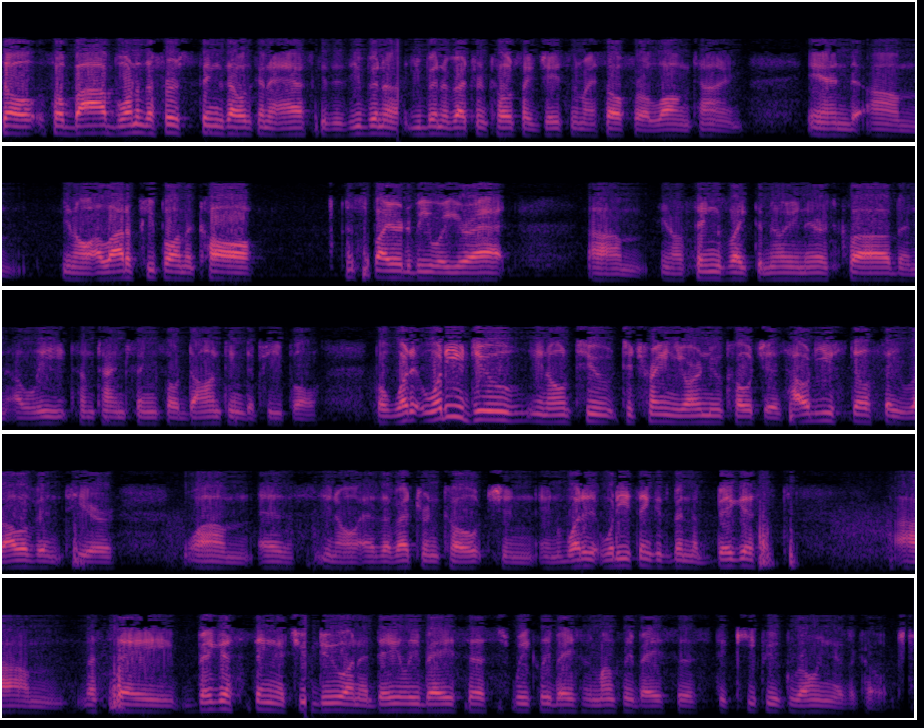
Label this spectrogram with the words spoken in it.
So so Bob, one of the first things I was going to ask is, is you've been a you've been a veteran coach like Jason and myself for a long time, and um, you know a lot of people on the call aspire to be where you're at um, you know, things like the Millionaires Club and Elite sometimes seem so daunting to people. But what what do you do, you know, to to train your new coaches? How do you still stay relevant here, um, as you know, as a veteran coach? And and what what do you think has been the biggest, um, let's say, biggest thing that you do on a daily basis, weekly basis, monthly basis to keep you growing as a coach?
